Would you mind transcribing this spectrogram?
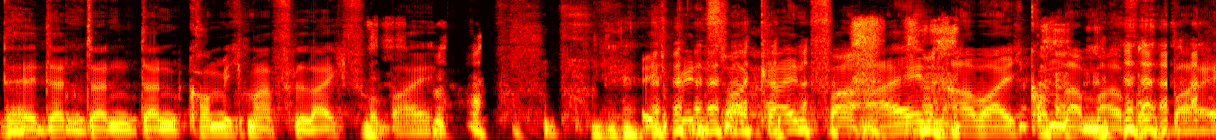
Äh, dann, dann, dann komme ich mal vielleicht vorbei. ich bin zwar kein Verein, aber ich komme da mal vorbei.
